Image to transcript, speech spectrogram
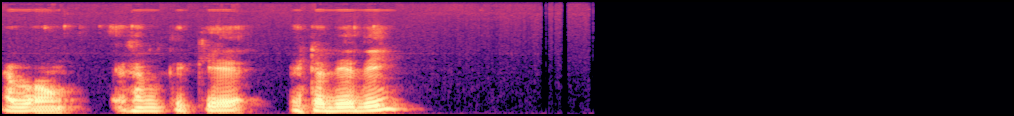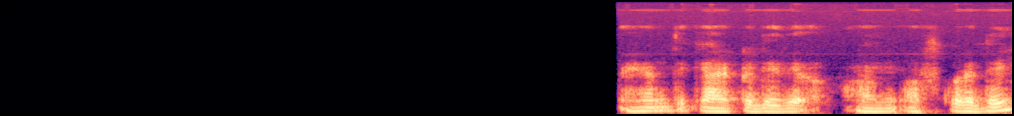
এবং এখান থেকে এটা দিয়ে দিই। এখান থেকে আরেকটা দিয়ে দিই অন অফ করে দিই।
